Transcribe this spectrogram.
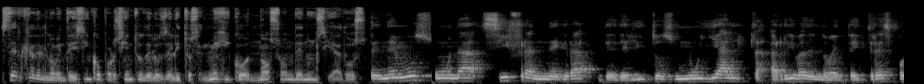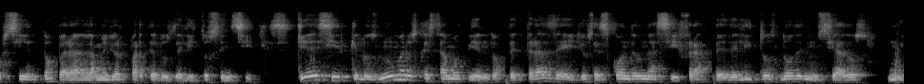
Cerca del 95% de los delitos en México no son denunciados. Tenemos una cifra negra de delitos muy alta, arriba del 93% para la mayor parte de los delitos sensibles. Quiere decir que los números que estamos viendo, detrás de ellos se esconde una cifra de delitos no denunciados muy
